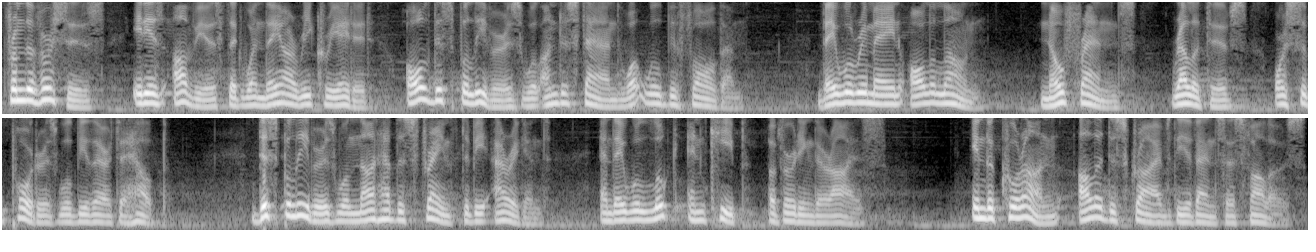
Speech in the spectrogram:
From the verses, it is obvious that when they are recreated, all disbelievers will understand what will befall them. They will remain all alone, no friends, relatives, or supporters will be there to help. Disbelievers will not have the strength to be arrogant, and they will look and keep averting their eyes. In the Quran, Allah describes the events as follows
